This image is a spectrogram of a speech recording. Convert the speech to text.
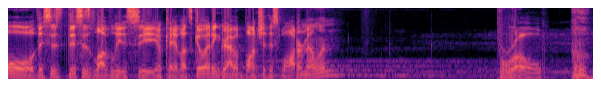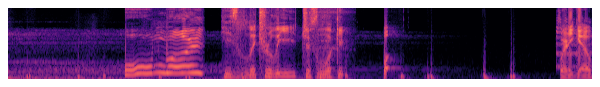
Oh, this is this is lovely to see. Okay, let's go ahead and grab a bunch of this watermelon. Bro. oh my. He's literally just looking. What? Where'd he go?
